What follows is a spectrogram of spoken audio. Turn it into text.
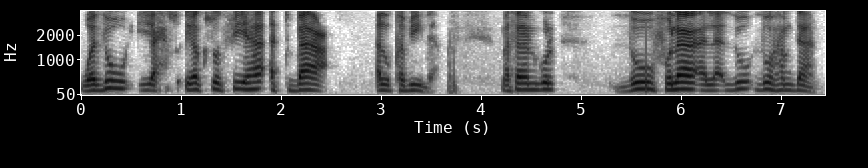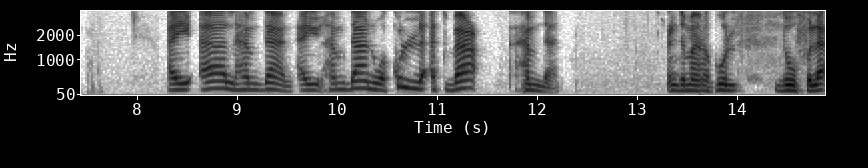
وذو يقصد فيها أتباع القبيلة. مثلا نقول ذو فلان لا، ذو ذو همدان أي آل همدان أي همدان وكل أتباع همدان. عندما نقول ذو فلان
